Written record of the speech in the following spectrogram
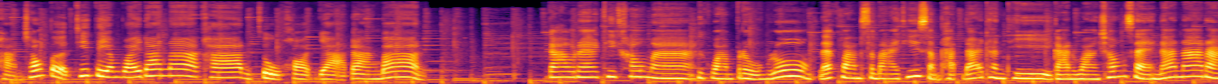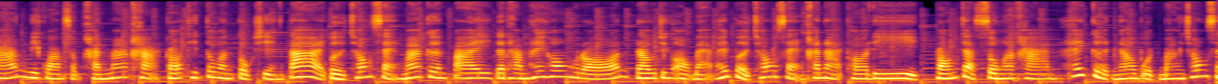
ผ่านช่องเปิดที่เตรียมไว้ด้านหน้าอาคาร สู่ขอดหยาดกลางบ้าน ก้าวแรกที่เข้ามา คือความโปร่งโล่ง และความสบายที่สัมผัสได้ทันที การวางช่องแสงด้านหน้าร้านมีความสำคัญมากค่ะ เพราะทิศตะวันตกเฉียงใต้ เปิดช่องแสงมากเกินไป จะทำให้ห้องร้อน เราจึงออกแบบให้เปิดช่องแสงขนาดพอดี พร้อมจัดทรงอาคารให้เกิดเงาบดบังช่องแส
